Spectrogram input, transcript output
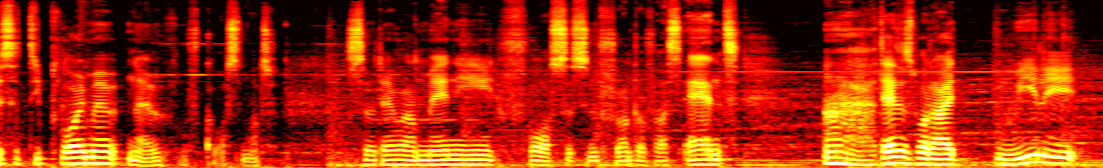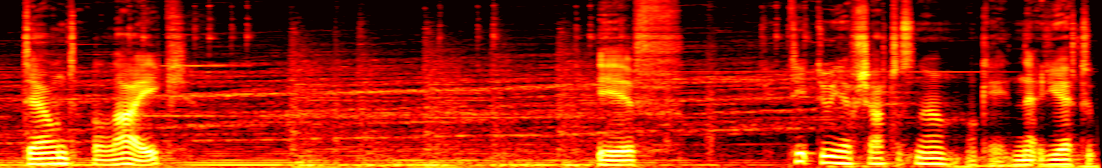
is it deploy mode? No, of course not. So there are many forces in front of us and uh, that is what I really don't like. If... Do, we have charges now? Okay, now you have to...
